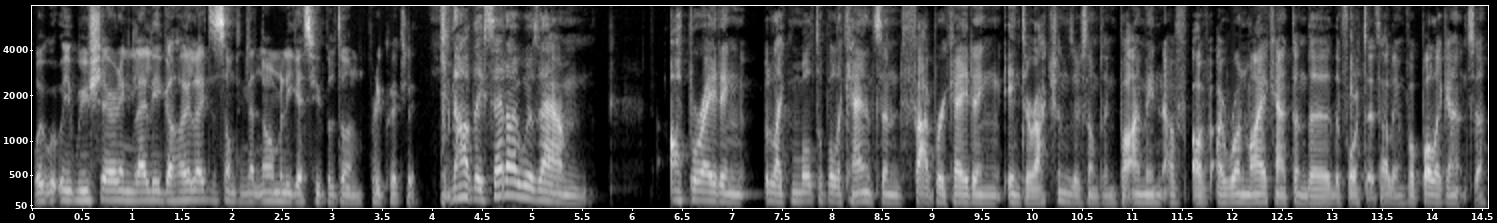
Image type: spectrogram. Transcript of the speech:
We, we, we sharing La Liga highlights is something that normally gets people done pretty quickly. No, they said I was um operating like multiple accounts and fabricating interactions or something. But I mean, I've, I've I run my account and the the Forza Italian football account, so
